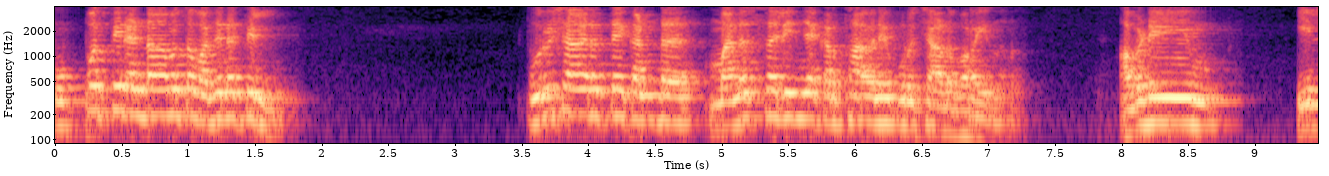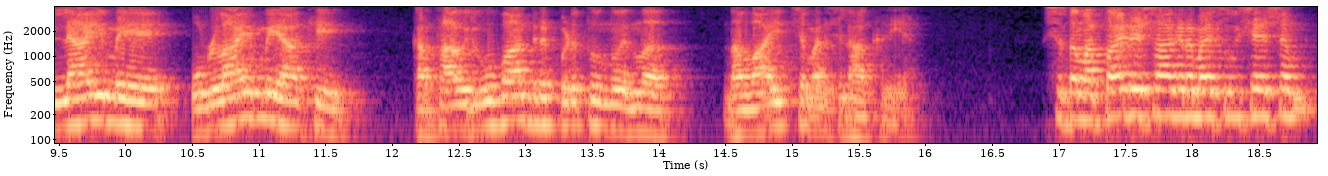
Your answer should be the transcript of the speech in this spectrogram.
മുപ്പത്തിരണ്ടാമത്തെ വചനത്തിൽ പുരുഷാരത്തെ കണ്ട് മനസ്സലിഞ്ഞ കർത്താവിനെ കുറിച്ചാണ് പറയുന്നത്. അവിടെയും ഇല്ലായ്മയെ ഉള്ളായ്മയാക്കി കർത്താവ് രൂപാന്തരപ്പെടുത്തുന്നു എന്ന് നാം വായിച്ച് മനസ്സിലാക്കുകയാണ്. ശുദ്ധ മത്തായ രക്ഷാകരമായ സുവിശേഷം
